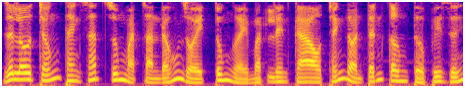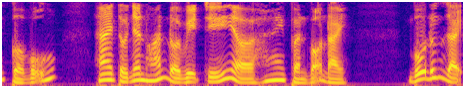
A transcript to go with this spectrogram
Zelo chống thanh sắt xuống mặt sàn đấu rồi tung người bật lên cao tránh đòn tấn công từ phía dưới của Vũ. Hai tổ nhân hoán đổi vị trí ở hai phần võ đài. Vũ đứng dậy,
